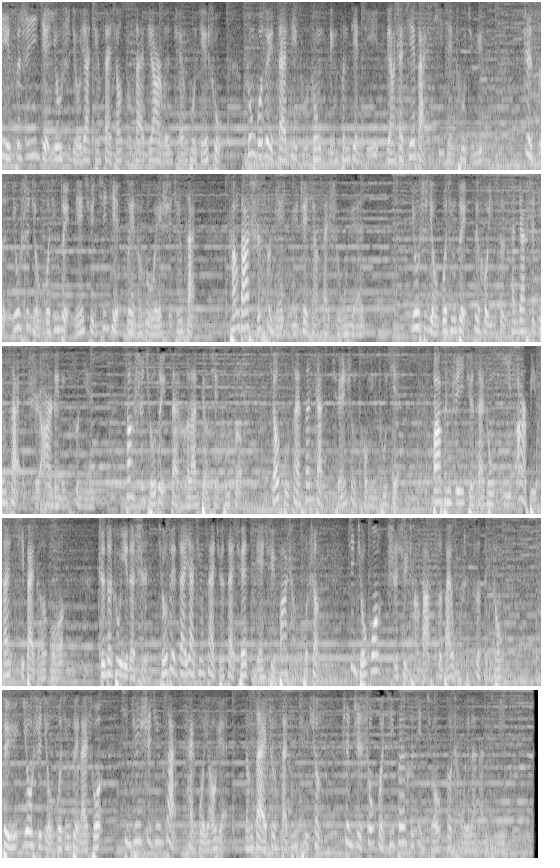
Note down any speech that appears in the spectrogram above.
第四十一届 U 十九亚青赛小组赛第二轮全部结束，中国队在 D 组中零分垫底，两战皆败，提前出局。至此，U 十九国青队连续七届未能入围世青赛，长达十四年与这项赛事无缘。U 十九国青队最后一次参加世青赛是二零零四年，当时球队在荷兰表现出色，小组赛三战全胜头名出线，八分之一决赛中以二比三惜败德国。值得注意的是，球队在亚青赛决赛圈连续八场不胜，进球荒持续长达四百五十四分钟。对于 U 十九国青队来说，进军世青赛太过遥远，能在正赛中取胜，甚至收获积分和进球都成为了难题。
